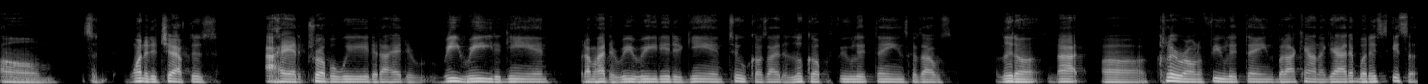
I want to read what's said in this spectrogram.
Um, so one of the chapters I had trouble with that I had to reread again, but I'm gonna have to reread it again too because I had to look up a few little things because I was a little not uh, clear on a few little things, but I kind of got it. But it's it's a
